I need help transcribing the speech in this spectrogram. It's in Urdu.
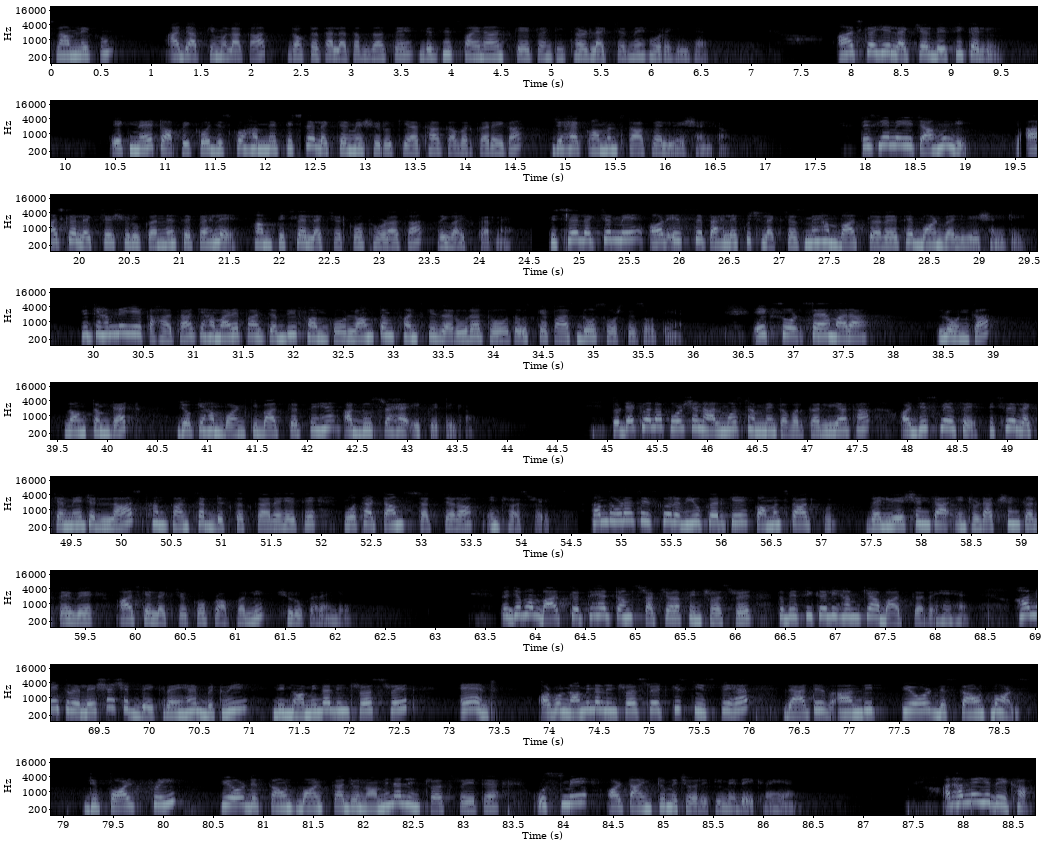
السلام علیکم۔ آج آپ کی ملاقات ڈاکٹر طلعت افزا سے بزنس فائنانس کے ٹوینٹی تھرڈ لیکچر میں ہو رہی ہے۔ آج کا یہ لیکچر بیسیکلی ایک نئے ٹاپک کو جس کو ہم نے پچھلے لیکچر میں شروع کیا تھا کور کرے گا، جو ہے کامن اسٹاک ویلویشن کا۔ تو اس لیے میں یہ چاہوں گی کہ آج کا لیکچر شروع کرنے سے پہلے ہم پچھلے لیکچر کو تھوڑا سا ریوائز کر لیں۔ پچھلے لیکچر میں اور اس سے پہلے کچھ لیکچر میں ہم بات کر رہے تھے بانڈ ویلویشن کی۔ کیونکہ ہم نے یہ کہا تھا کہ ہمارے پاس جب بھی فرم کو لانگ ٹرم فنڈ کی ضرورت ہو تو اس کے پاس دو سورسز ہوتے ہیں۔ ایک سورس ہے ہمارا لون کا لانگ ٹرم ڈیٹ جو کہ ہم بانڈ کی بات کرتے ہیں، اور دوسرا ہے اکویٹی کا۔ تو ڈیٹ والا پورشن آلموسٹ ہم نے کور کر لیا تھا، اور جس میں سے پچھلے لیکچر میں جو لاسٹ ہم کانسپٹ ڈسکس کر رہے تھے، وہ تھا term structure of interest rate ہم تھوڑا سا اس کو ریویو کر کے کامن اسٹاک ویلویشن کا انٹروڈکشن کرتے ہوئے آج کے لیکچر کو پراپرلی شروع کریں گے۔ تو جب ہم بات کرتے ہیں term structure of interest rate تو بیسیکلی ہم کیا بات کر رہے ہیں؟ ہم ایک ریلیشن شپ دیکھ رہے ہیں between the nominal interest rate and اور وہ نامل انٹرسٹ ریٹ کس چیز پہ ہے؟ That is on the pure discount bonds default free pure discount bonds کا جو نامل انٹرسٹ ریٹ ہے، اس میں اور ٹائم ٹو میچورٹی میں دیکھ رہے ہیں۔ اور ہم نے یہ دیکھا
